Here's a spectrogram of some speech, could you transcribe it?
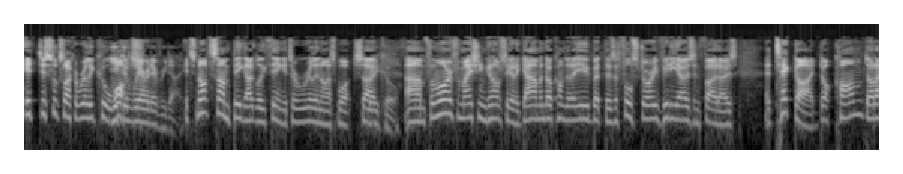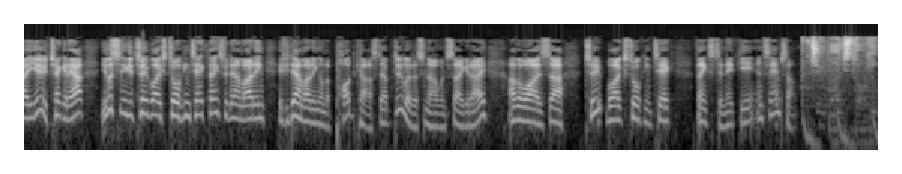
it just looks like a really cool you watch. You can wear it every day. It's not some big ugly thing. It's a really nice watch. So, Pretty cool. Um, for more information, you can obviously go to garmin.com.au, but there's a full story, videos and photos at techguide.com.au. Check it out. You're listening to Two Blokes Talking Tech. Thanks for downloading. If you're downloading on the podcast app, do let us know and say good day. Otherwise, uh, Two Blokes Talking Tech, thanks to Netgear and Samsung. Two Blokes Talking Tech.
